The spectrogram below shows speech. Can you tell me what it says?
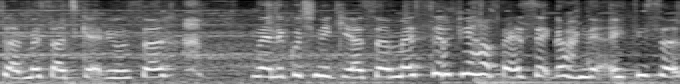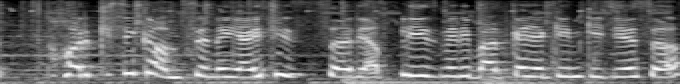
सर मैं सच कह रही हूँ सर। मैंने कुछ नहीं किया सर। मैं सिर्फ़ यहाँ पैसे काटने आई थी सर। और किसी काम से नहीं आई थी सर। आप प्लीज़ मेरी बात का यकीन कीजिए सर।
